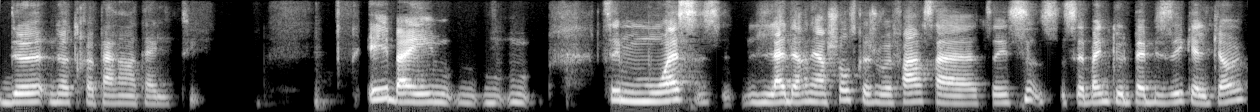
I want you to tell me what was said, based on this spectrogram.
de notre parentalité. Et bien, moi, la dernière chose que je veux faire, c'est bien de culpabiliser quelqu'un.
